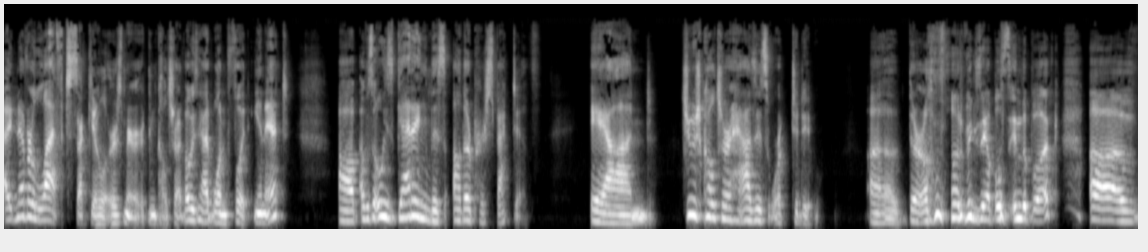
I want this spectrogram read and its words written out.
I, never left secular American culture. I've always had one foot in it. Uh, I was always getting this other perspective. And Jewish culture has its work to do. Uh, there are a lot of examples in the book of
